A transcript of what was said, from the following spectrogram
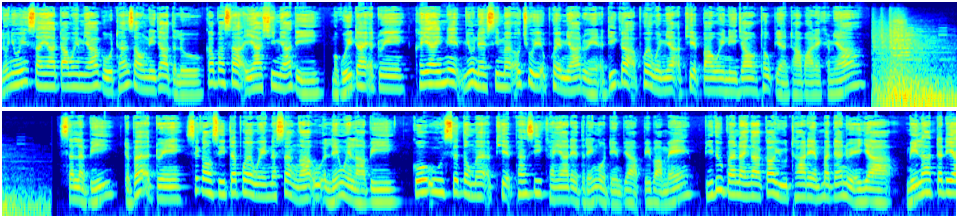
လုံခြုံရေးဆိုင်ရာတာဝန်များကိုထမ်းဆောင်နေကြသလိုကပ္ပစအရာရှိများသည်မကွေးတိုင်းအတွင်းခရိုင်နှင့်မြို့နယ်စီမံအုပ်ချုပ်ရေးအဖွဲ့များတွင်အဓိကအဖွဲ့ဝင်များအဖြစ်ပါဝင်နေကြောင်းထုတ်ပြန်ထားပါတယ်ခင်ဗျာ ဆက်လက်ပြီးတပတ်အတွင်းစစ်ကောင်စီတပ်ဖွဲ့ဝင်25ဦးအလင်းဝင်လာပြီး9ဦးစစ်တုံးမန်းအဖြစ်ဖမ်းဆီးခံရတဲ့တဲ့ရင်ကိုတင်ပြပေးပါမယ်။ပြည်သူ့ပန်းတိုင်ကကောက်ယူထားတဲ့မှတ်တမ်းတွေအရမေလတတိယ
